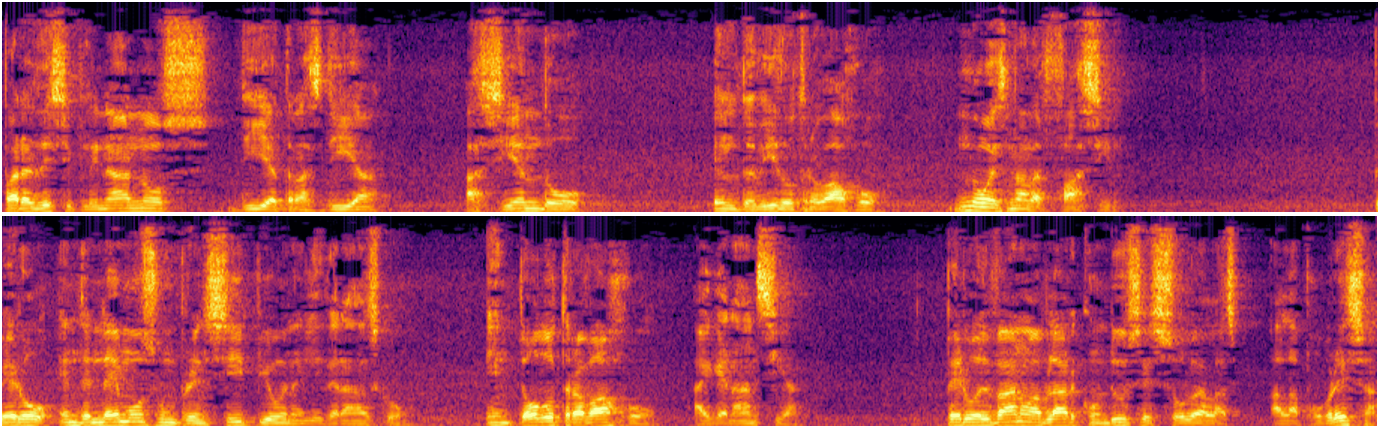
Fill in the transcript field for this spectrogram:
Para disciplinarnos día tras día haciendo el debido trabajo no es nada fácil pero entendemos un principio en el liderazgo. En todo trabajo hay ganancia, pero el vano hablar conduce solo a, la pobreza.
